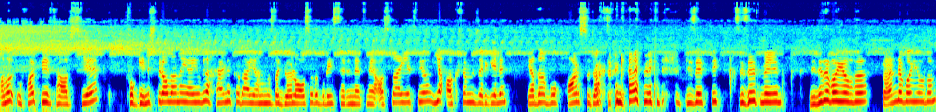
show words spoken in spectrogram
Ama ufak bir tavsiye. Çok geniş bir alana yayılıyor. Her ne kadar yanımızda göl olsa da burayı serinletmeye asla yetmiyor. Ya akşam üzeri gelin ya da bu har sıcakta gelmeyin. Biz ettik, siz etmeyin. Lili de bayıldı. Ben de bayıldım.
